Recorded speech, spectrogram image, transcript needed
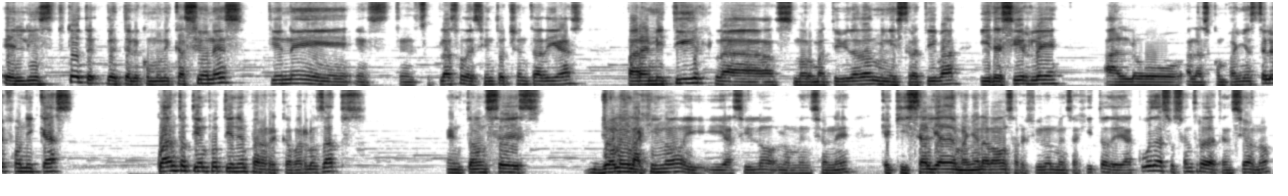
El Instituto de, Telecomunicaciones tiene este, su plazo de 180 días para emitir la normatividad administrativa y decirle a, las compañías telefónicas cuánto tiempo tienen para recabar los datos. Entonces, yo me imagino, y, así lo, lo, mencioné, que quizá el día de mañana vamos a recibir un mensajito de acuda a su centro de atención, ¿no?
